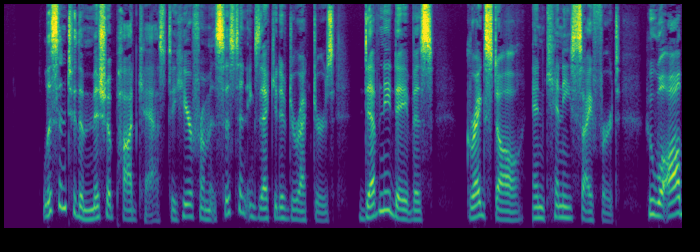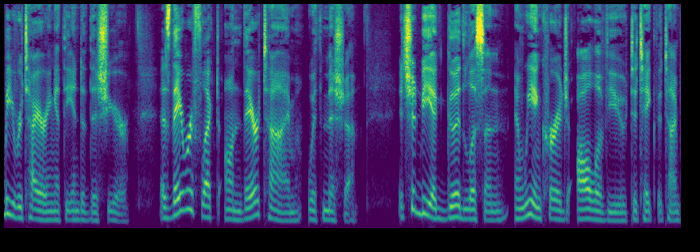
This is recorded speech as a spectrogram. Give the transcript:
Listen to the MSHSAA podcast to hear from Assistant Executive Directors Devney Davis, Greg Stahl, and Kenny Seifert who will all be retiring at the end of this year, as they reflect on their time with MSHSAA. It should be a good listen, and we encourage all of you to take the time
